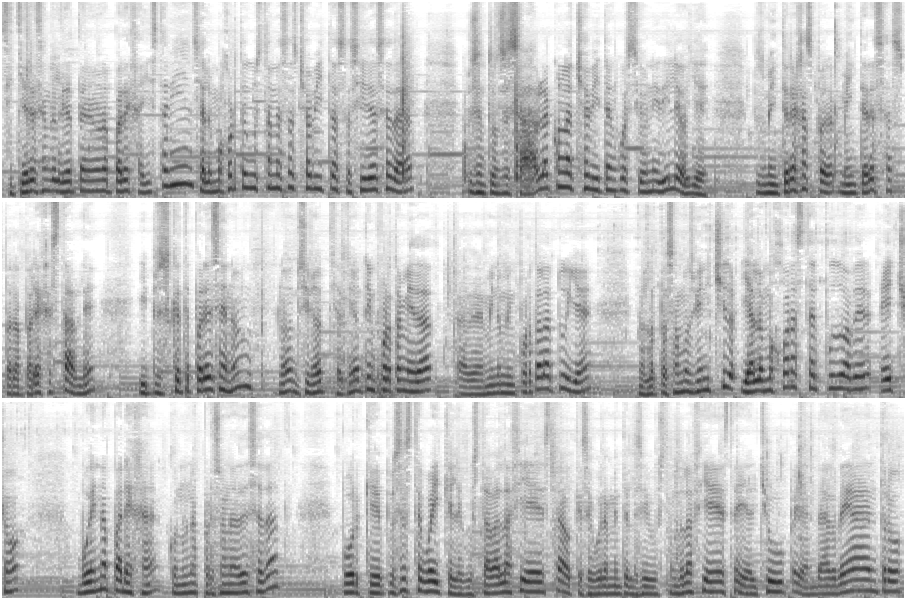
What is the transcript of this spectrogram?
si quieres en realidad tener una pareja, y está bien, si a lo mejor te gustan esas chavitas así de esa edad, pues entonces habla con la chavita en cuestión y dile, oye, pues me interesas para, pareja estable, y pues ¿qué te parece, no? no si, no si a ti no te importa mi edad, a, a mí no me importa la tuya, nos la pasamos bien y chido. Y a lo mejor hasta él pudo haber hecho buena pareja con una persona de esa edad. Porque pues este güey que le gustaba la fiesta o que seguramente le sigue gustando la fiesta y el chupa y andar de antro.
